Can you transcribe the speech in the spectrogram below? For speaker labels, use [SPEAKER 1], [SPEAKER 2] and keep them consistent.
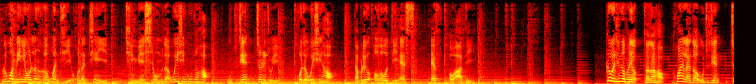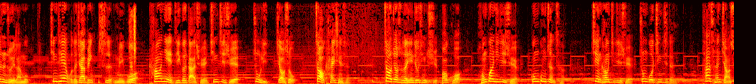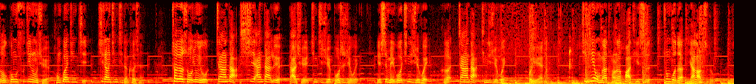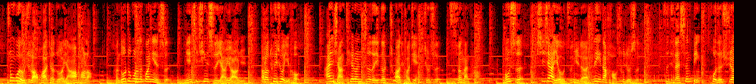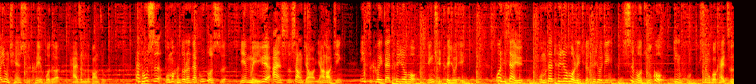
[SPEAKER 1] 如果您有任何问题或者建议，请联系我们的微信公众号“五之间政治主义”或者微信号 “w o o d s f o r d”。各位听众朋友，早上好，欢迎来到“五之间政治主义”栏目。今天我的嘉宾是美国康涅狄格大学经济学助理教授赵开先生。赵教授的研究兴趣包括宏观经济学。公共政策、健康经济学、中国经济等，他曾讲授公司金融学、宏观经济、计量经济等课程。赵教授拥有加拿大西安大略大学经济学博士学位，也是美国经济学会和加拿大经济学会会员。今天我们要讨论的话题是中国的养老制度。中国有句老话叫做“养儿防老”，很多中国人的观念是年纪轻时养育儿女，到了退休以后，安享天伦之乐的一个重要条件就是子孙满堂。同时，膝下有子女的另一大好处就是，在生病或者需要用钱时可以获得孩子们的帮助。但同时，我们很多人在工作时也每月按时上缴养老金，因此可以在退休后领取退休金。问题在于，我们在退休后领取的退休金是否足够应付生活开支？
